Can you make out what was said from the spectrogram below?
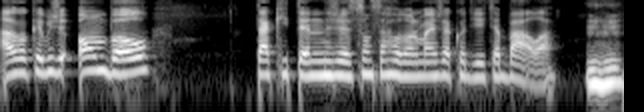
ale ako keby, že on bol taký ten, že som sa ho normálne že ako dieťa bála. Mhm,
